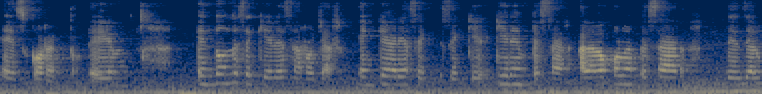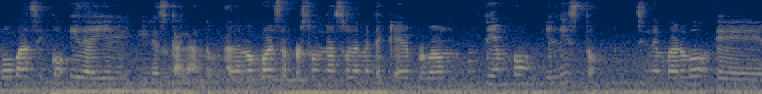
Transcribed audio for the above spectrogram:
Es correcto. Em, ¿En dónde se quiere desarrollar? ¿En qué área se, quiere, empezar? A lo mejor va a empezar desde algo básico y de ahí ir, escalando. A lo mejor esa persona solamente quiere probar un, tiempo y listo. Sin embargo, eh,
